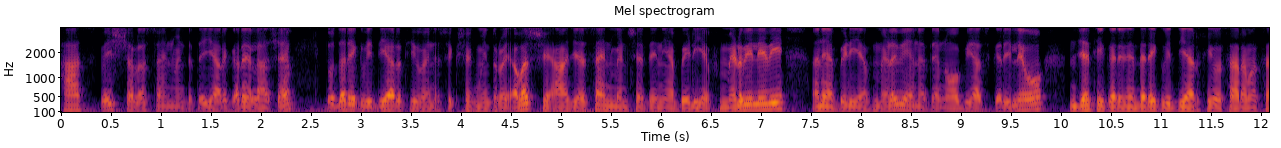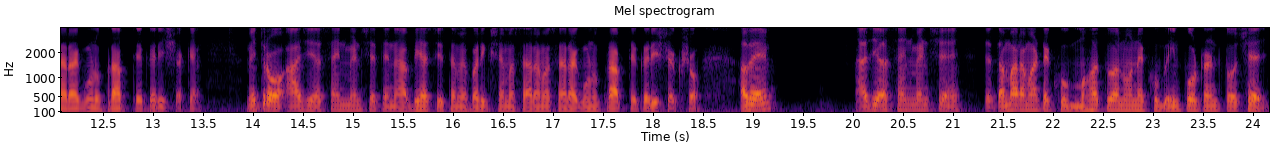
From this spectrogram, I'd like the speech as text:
ખાસ સ્પેશિયલ અસાઇનમેન્ટ તૈયાર કરેલા છે. તો દરેક વિદ્યાર્થીઓ અને શિક્ષક મિત્રોએ અવશ્ય આ જે અસાઇનમેન્ટ છે તેની આ પીડીએફ મેળવી લેવી અને આ પીડીએફ મેળવી અને તેનો અભ્યાસ કરી લેવો, જેથી કરીને દરેક વિદ્યાર્થીઓ સારામાં સારા ગુણ પ્રાપ્ત કરી શકે. મિત્રો, આ જે અસાઇનમેન્ટ છે તેના અભ્યાસથી તમે પરીક્ષામાં સારામાં સારા ગુણ પ્રાપ્ત કરી શકશો. હવે આ જે અસાઇનમેન્ટ છે તે તમારા માટે ખૂબ મહત્ત્વનું અને ખૂબ ઇમ્પોર્ટન્ટ તો છે જ.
